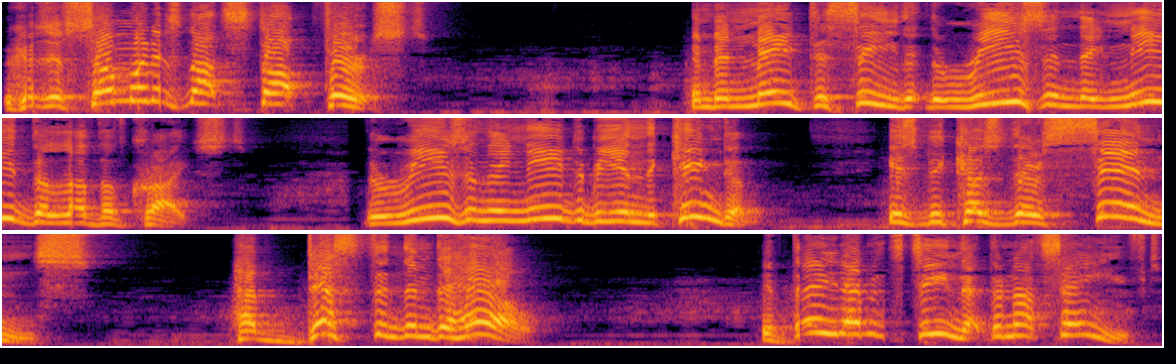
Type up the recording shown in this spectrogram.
Because if someone is not stopped first and been made to see that the reason they need the love of Christ, the reason they need to be in the kingdom is because their sins have destined them to hell. If they haven't seen that, they're not saved.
